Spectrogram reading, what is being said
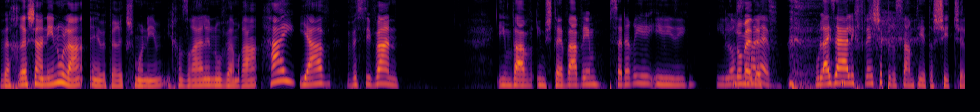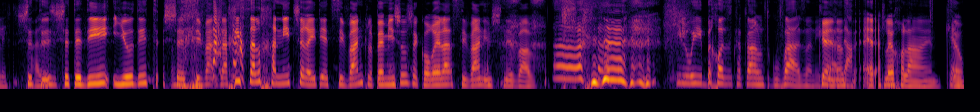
ואחרי שענינו לה, אה, בפרק 80, היא חזרה אלינו ואמרה, היי, יהב וסיוון. עם וו, עם שתי וווים, בסדר? היא, היא, היא לא לומדת. שמה לב. אולי זה היה לפני שפרסמתי את השיט שלי. שת, על- שתדעי, יהודית, שסיוון, זה הכי סלחנית שראיתי את סיוון כלפי מישהו שקורא לה סיוון עם שני וו. כאילו, היא בכל זאת כתבה לנו תגובה, אז אני כן, בעדה. אז אה, את לא יכולה, כן. זהו.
